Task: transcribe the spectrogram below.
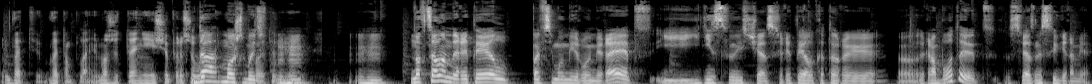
в, это, в этом плане. Может, они еще проживут. Да, может быть. Угу. Угу. Но в целом ритейл по всему миру умирает, и единственный сейчас ритейл, который э, работает, связанный с играми,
